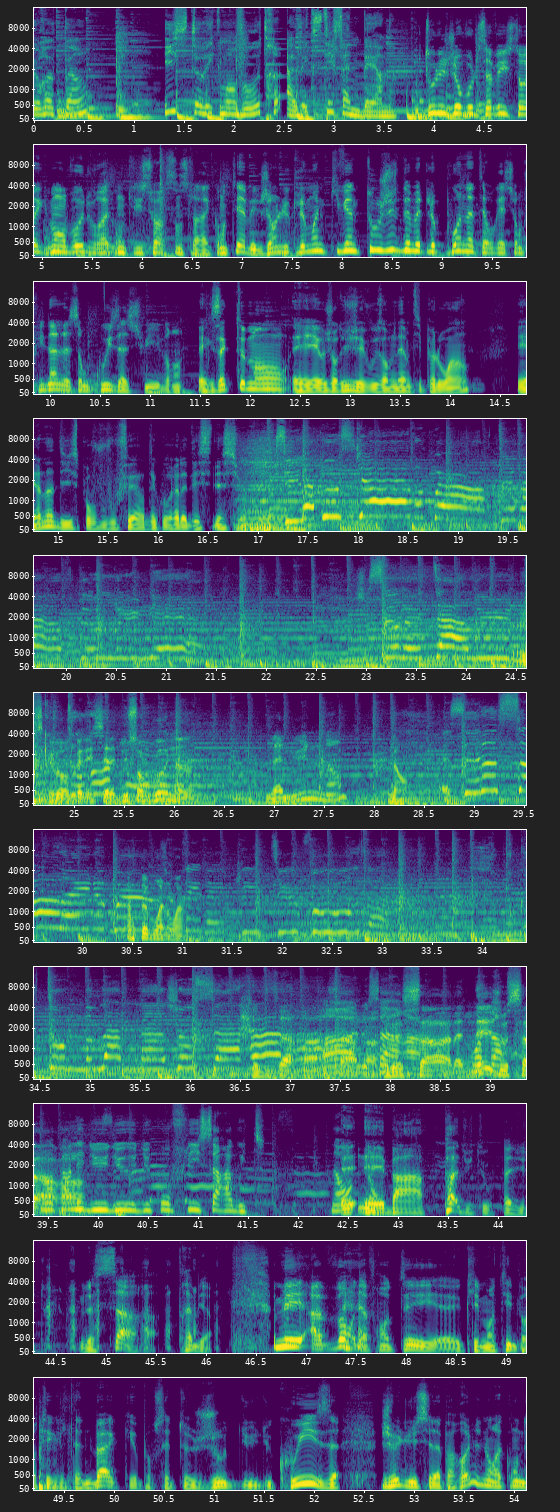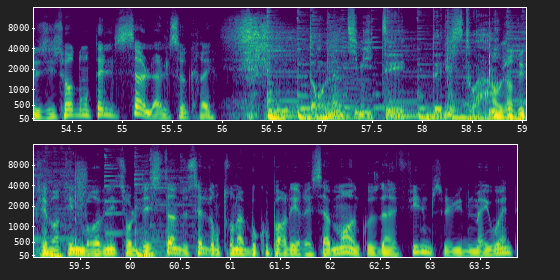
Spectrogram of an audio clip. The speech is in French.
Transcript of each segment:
Europe 1, historiquement vôtre avec Stéphane Bern. Tous les jours, vous le savez, historiquement vôtre vous raconte l'histoire sans se la raconter avec Jean-Luc Lemoyne qui vient tout juste de mettre le point d'interrogation final à son quiz à suivre. Exactement. Et aujourd'hui, je vais vous emmener un petit peu loin. Et un indice pour vous faire découvrir la destination. Si la poussière repart tes rêves de lumière, je serai ta lune. Est-ce que vous reconnaissez la douce Angoune? La lune, non? Non. Un peu moins loin. C'est le Sahara. Ah, le Sahara. Le Sahara, la On neige par- au Sahara. On va parler du, du, du conflit sahrawite. Non Eh Non. eh ben, pas du tout. Pas du tout. Le Sahara. Très bien. Mais avant d'affronter euh, Clémentine Portier-Keltenbach pour cette joute du, du quiz, je vais lui laisser la parole. Elle nous raconte des histoires dont elle seule a le secret. L'intimité de l'histoire. Aujourd'hui, Clémentine, vous revenez sur le destin de celle dont on a beaucoup parlé récemment à cause d'un film, celui de Maïwen,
